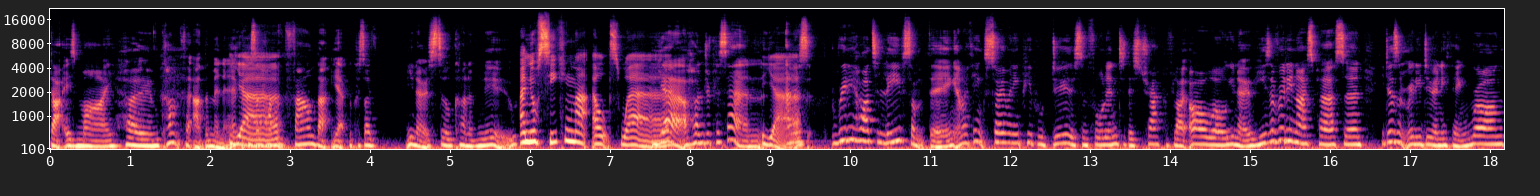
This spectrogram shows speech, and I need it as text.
that is my home comfort at the minute because I haven't found that yet because I've you know it's still kind of new. and you're seeking that elsewhere. Yeah, a hundred percent. Yeah. And it's really hard to leave something. And I think so many people do this and fall into this trap of like, oh, well, you know, he's a really nice person. He doesn't really do anything wrong.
